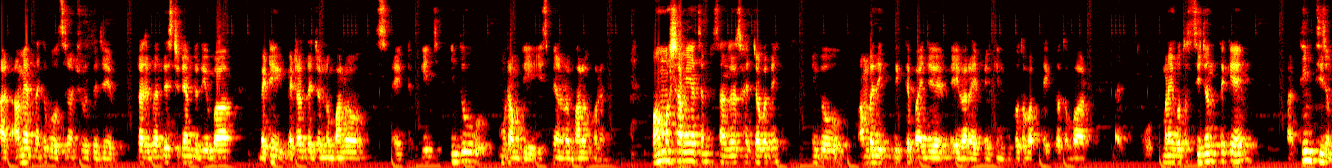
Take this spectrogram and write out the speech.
আর আমি আপনাকে বলছিলাম শুরুতে যে রাজীব গান্ধী স্টেডিয়াম যদিও বা ব্যাটিং ব্যাটারদের জন্য ভালো একটা পিচ কিন্তু মোটামুটি স্পিনাররা ভালো করেন। মোহাম্মদ শামি আছেন সানরাইজ হায়দ্রাবাদে কিন্তু আমরা দেখ- দেখতে পাই যে এবার আইপিএল কিন্তু গতবার থেকে গতবার মানে গত সিজন থেকে তিন সিজন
